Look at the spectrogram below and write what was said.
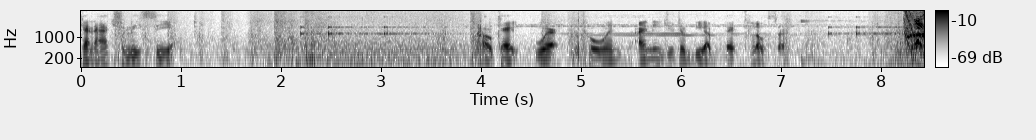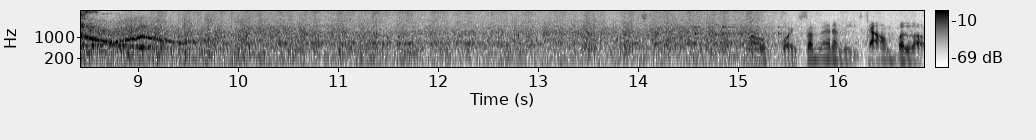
Can actually see it. Okay, where, Toin, I need you to be a bit closer. Oh boy, some enemies down below.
